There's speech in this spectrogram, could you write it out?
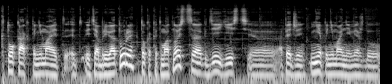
кто как понимает эти аббревиатуры, кто как к этому относится, где есть, э, опять же, непонимание между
